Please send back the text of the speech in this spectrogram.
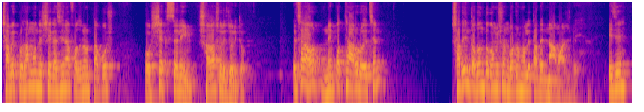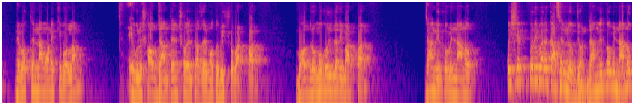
সাবেক প্রধানমন্ত্রী শেখ হাসিনা ফজলুর তাপস ও শেখ সেলিম সরাসরি জড়িত। এছাড়াও নেপথ্যে আরও রয়েছেন স্বাধীন তদন্ত কমিশন গঠন হলে তাদের নাম আসবে। এই যে নেপথ্যের নাম অনেককে বললাম, এগুলো সব জানতেন সোহেল তাজের মতো বিশ্ব বাটপার, ভদ্র মুখোশধারী বাটপার, জাহাঙ্গীর কবির নানক, ওই শেখ পরিবারের কাছের লোকজন। জাহাঙ্গীর কবির নানক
